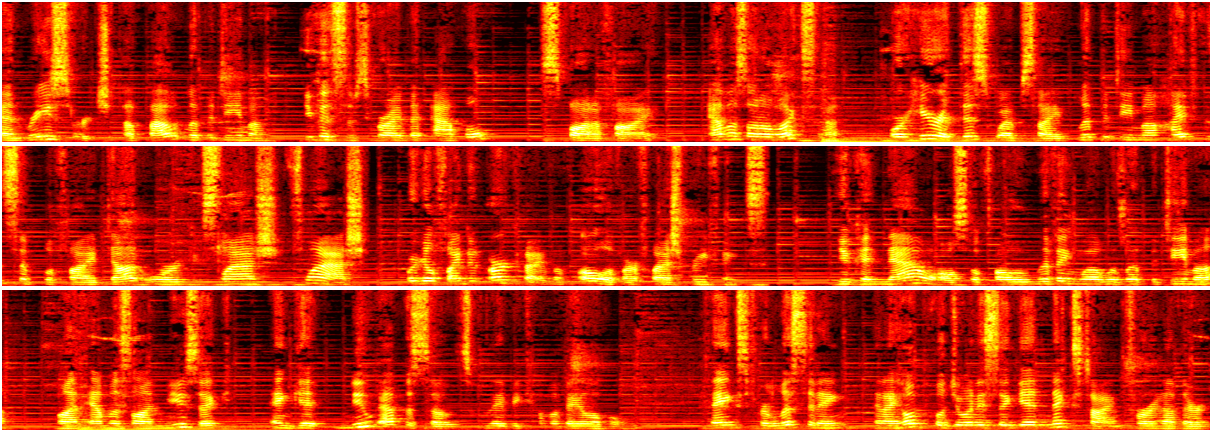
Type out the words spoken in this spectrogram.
and research about lipedema, you can subscribe at Apple, Spotify, Amazon Alexa, or here at this website, lipedema-simplified.org slash flash, where you'll find an archive of all of our flash briefings. You can now also follow Living Well with Lipedema on Amazon Music and get new episodes when they become available. Thanks for listening, and I hope you'll join us again next time for another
